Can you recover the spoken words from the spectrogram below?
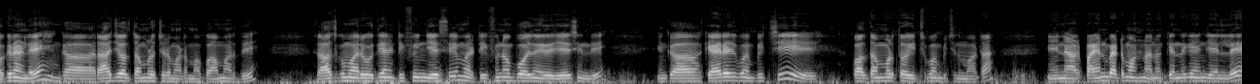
ఓకేనండి ఇంకా రాజు వాళ్ళ తమ్ముడు వచ్చాడనమాట మా బామ్మర్ది. రాజకుమారి ఉదయాన్నే టిఫిన్ చేసి మరి టిఫిన్ భోజనం ఇది చేసింది. ఇంకా క్యారేజ్ పంపించి కొలతమ్మడితో ఇచ్చి పంపించింది అనమాట నేను ఆడ పైన పెట్టమంటున్నాను కిందకి ఏం చేయనులే.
